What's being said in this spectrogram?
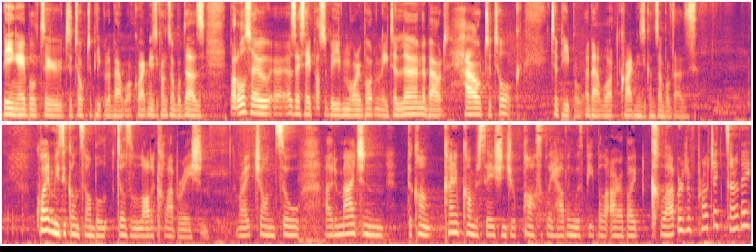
being able to to talk to people about what Quiet Music Ensemble does, but also, uh, as I say, possibly even more importantly, to learn about how to talk to people about what Quiet Music Ensemble does. Quiet Music Ensemble does a lot of collaboration, right, John? So I'd imagine the con- kind of conversations you're possibly having with people are about collaborative projects, are they?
